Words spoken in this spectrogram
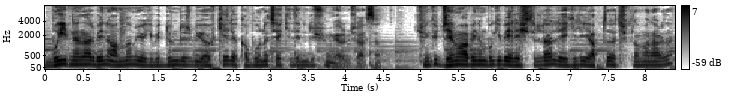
bu ibneler beni anlamıyor gibi dümdüz bir öfkeyle kabuğuna çekildiğini düşünmüyorum şahsen. Çünkü Cem abinin bu gibi eleştirilerle ilgili yaptığı açıklamalarda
